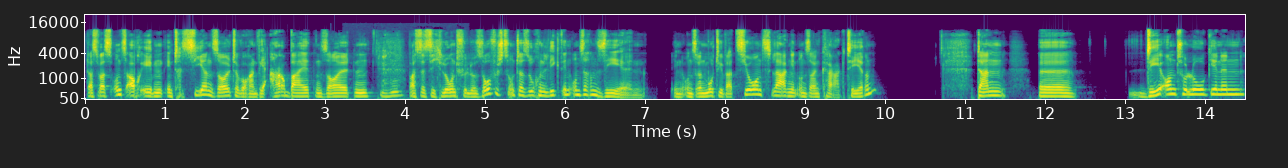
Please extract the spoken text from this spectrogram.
das, was uns auch eben interessieren sollte, woran wir arbeiten sollten, mhm. was es sich lohnt, philosophisch zu untersuchen, liegt in unseren Seelen, in unseren Motivationslagen, in unseren Charakteren. Dann äh, Deontologinnen,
